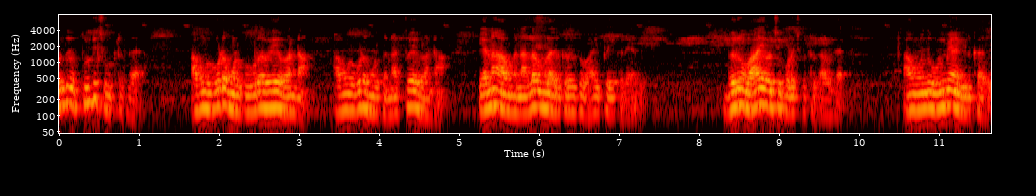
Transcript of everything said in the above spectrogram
வந்து துண்டிச்சு விட்டுருங்க. அவங்க கூட உங்களுக்கு உறவே வேண்டாம். அவங்க கூட உங்களுக்கு நட்பே வேண்டாம். ஏன்னா அவங்க நல்லவங்களாக இருக்கிறதுக்கு வாய்ப்பே கிடையாது. வெறும் வாயை வச்சு பிடிச்சிக்கிட்டு இருக்காங்க அவங்க வந்து உண்மையாக இருக்காது.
